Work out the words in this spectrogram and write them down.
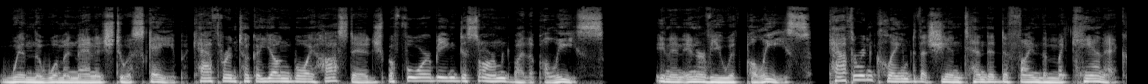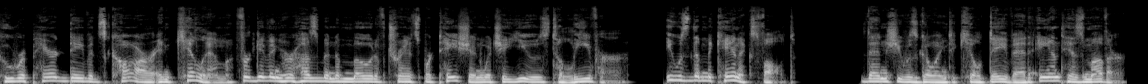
When the woman managed to escape, Katherine took a young boy hostage before being disarmed by the police. In an interview with police, Katherine claimed that she intended to find the mechanic who repaired David's car and kill him for giving her husband a mode of transportation which he used to leave her. It was the mechanic's fault. Then she was going to kill David and his mother.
